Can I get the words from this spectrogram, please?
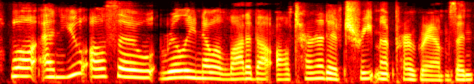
well, and you also really know a lot about alternative treatment programs and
